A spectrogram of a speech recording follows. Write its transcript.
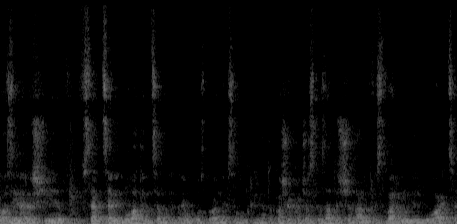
Розіграші, все це відбуватиметься на підтримку Збройних сил України. Також я хочу сказати, що даний фестиваль він відбувається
